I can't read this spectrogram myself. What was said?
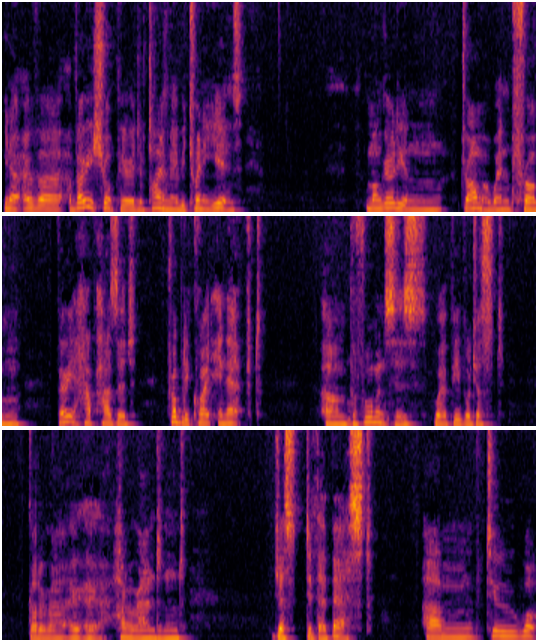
you know, over a very short period of time, maybe 20 years, Mongolian drama went from very haphazard, probably quite inept um, performances where people just got around, uh, uh, hung around and just did their best, um, to what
